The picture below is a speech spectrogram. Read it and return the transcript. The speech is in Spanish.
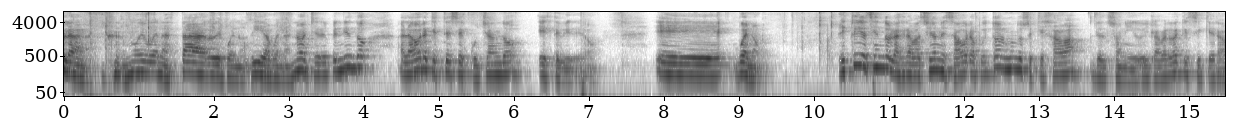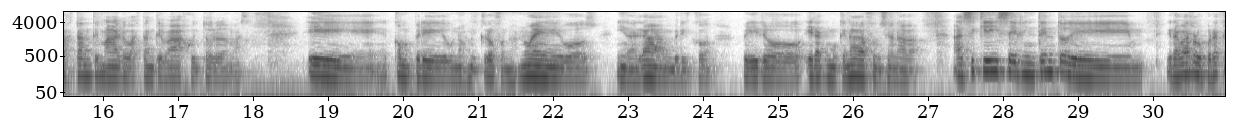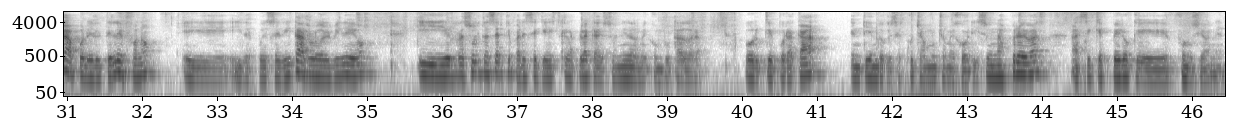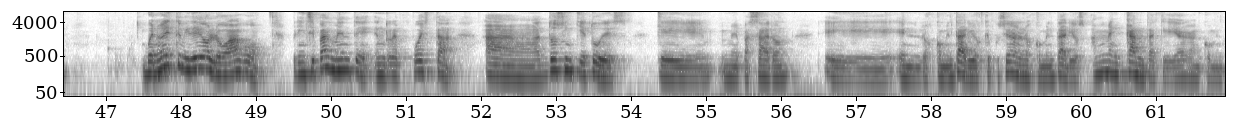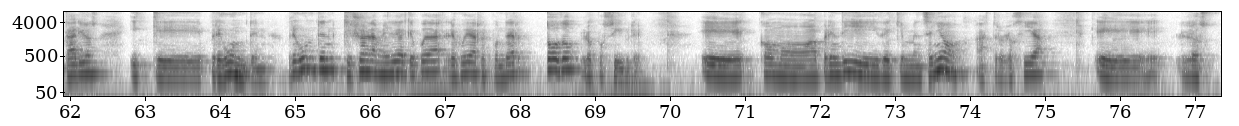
Hola, muy buenas tardes, buenos días, buenas noches, dependiendo a la hora que estés escuchando este video. Eh, bueno, estoy haciendo las grabaciones ahora porque todo el mundo se quejaba del sonido y la verdad que sí que era bastante malo, bastante bajo y todo lo demás. Eh, compré unos micrófonos nuevos, inalámbricos, pero era como que nada funcionaba. Así que hice el intento de grabarlo por acá, por el teléfono, eh, y después editarlo el video, y resulta ser que parece que es la placa de sonido de mi computadora, porque por acá entiendo que se escucha mucho mejor. Hice unas pruebas, así que espero que funcionen. Bueno, este video lo hago principalmente en respuesta a dos inquietudes que me pasaron eh, en los comentarios, que pusieron en los comentarios. A mí me encanta que hagan comentarios y que pregunten. Pregunten que yo en la medida que pueda les voy a responder todo lo posible. Eh, como aprendí de quien me enseñó astrología, eh, los,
